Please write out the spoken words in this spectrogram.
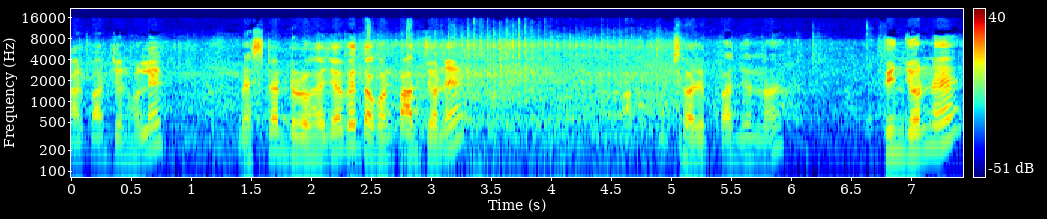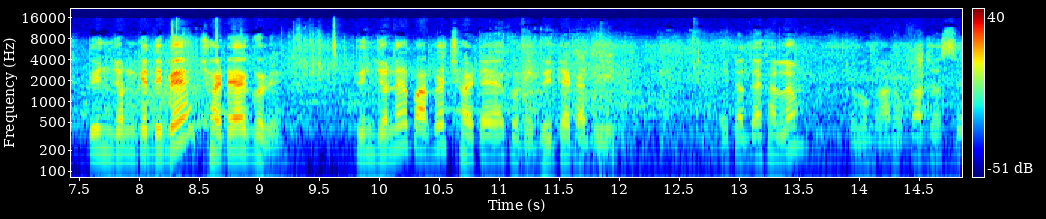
আর পাঁচজন হলে ম্যাচটা ড্র হয়ে যাবে, তখন পাঁচজনে সরি পাঁচজন না? তিনজনে, তিনজনকে দিবে ছয় টাকা করে। তিনজনে পাবে ছয় টাকা করে, দুই টাকা দিয়ে। এটা দেখালাম, এবং আরও কাজ আছে।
